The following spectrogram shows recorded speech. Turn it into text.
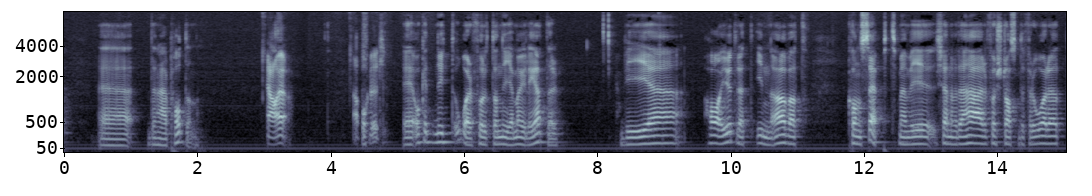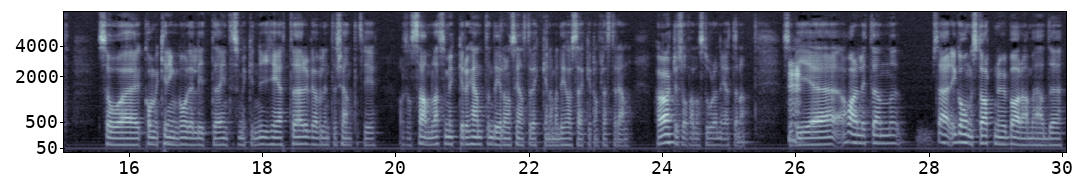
eh, den här podden. Ja, ja. Och, Absolut. eh, och ett nytt år fullt av nya möjligheter. Vi eh, har ju ett rätt inövat koncept men vi känner med det här första avsnittet för året så eh, kommer vi kringgå det lite, inte så mycket nyheter. Vi har väl inte känt att vi har liksom samlat så mycket. Det har hänt en del de senaste veckorna men det har säkert de flesta redan hört i så fall, de stora nyheterna. Så vi eh, har en liten så här, igångstart nu bara med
